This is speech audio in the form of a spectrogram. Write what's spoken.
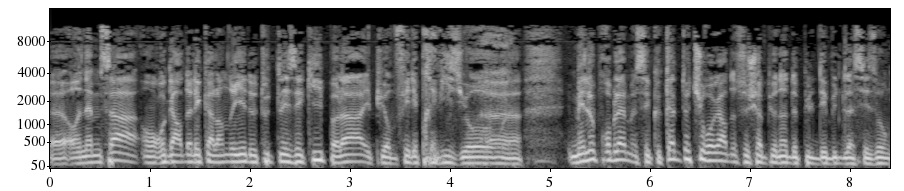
euh, on aime ça. On regarde les calendriers de toutes les équipes là, et puis on fait des prévisions. euh. mais le problème, c'est que quand tu regardes ce championnat depuis le début de la saison,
